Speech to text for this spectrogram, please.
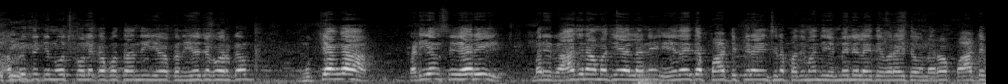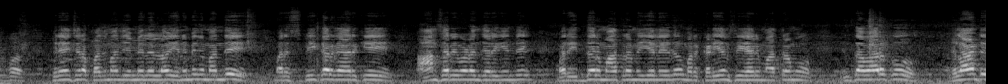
అభివృద్ధికి నోచుకోలేకపోతుంది ఈ యొక్క నియోజకవర్గం. ముఖ్యంగా కడియం శ్రీహరి మరి రాజీనామా చేయాలని ఏదైతే పార్టీ ఫిరాయించిన పది మంది ఎమ్మెల్యేలు అయితే ఎవరైతే ఉన్నారో పార్టీ ఫిరాయించిన పది మంది ఎమ్మెల్యేలో ఎనిమిది మంది మరి స్పీకర్ గారికి ఆన్సర్ ఇవ్వడం జరిగింది. మరి ఇద్దరు మాత్రం ఇయ్యలేదు. మరి కడియం శ్రీహరి మాత్రము ఇంతవరకు ఎలాంటి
